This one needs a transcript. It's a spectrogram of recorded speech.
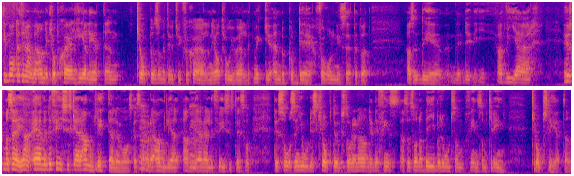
tillbaka till det här med ande, kropp, själ, helheten. Kroppen som ett uttryck för själen. Jag tror ju väldigt mycket ändå på det förhållningssättet. Och att, alltså det, det, det, att vi är... Hur ska man säga? Även det fysiska är andligt eller vad man ska säga. Mm. Och det andliga, andliga är väldigt fysiskt. Det är så, det är så hos en jordisk kropp det uppstår en andlig. Det finns alltså sådana bibelord som finns omkring kroppsligheten.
